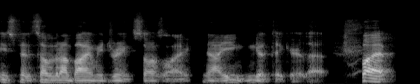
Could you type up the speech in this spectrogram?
he spent some of it on buying me drinks. So I was like, "Nah, you can go take care of that." But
